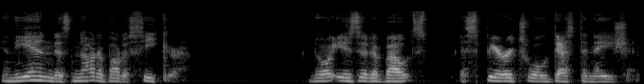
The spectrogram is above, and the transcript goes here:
In the end, it's not about a seeker, nor is it about a spiritual destination.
